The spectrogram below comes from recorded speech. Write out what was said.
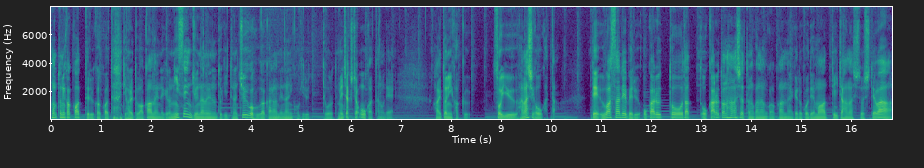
本当に関わってる、関わってないって言われてわかんないんだけど、2017年の時ってのは中国が絡んで何か起きるってことってめちゃくちゃ多かったので、はい。とにかく、そういう話が多かった。で、噂レベル、オカルトだ、オカルトの話だったのかなんかわかんないけど、こう出回っていた話としては、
